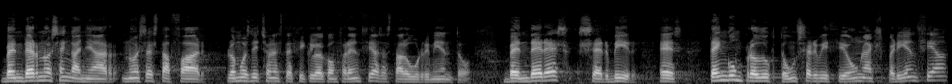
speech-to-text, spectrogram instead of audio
Vender no es engañar, no es estafar. Lo hemos dicho en este ciclo de conferencias hasta el aburrimiento. Vender es servir. Es, tengo un producto, un servicio, una experiencia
